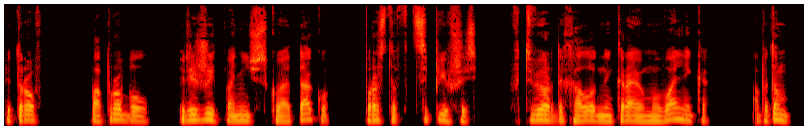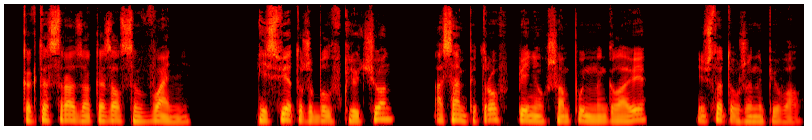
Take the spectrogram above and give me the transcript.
Петров попробовал пережить паническую атаку, просто вцепившись в твердый холодный край умывальника, а потом как-то сразу оказался в ванне. И свет уже был включен, а сам Петров пенил шампунь на голове и что-то уже напевал.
